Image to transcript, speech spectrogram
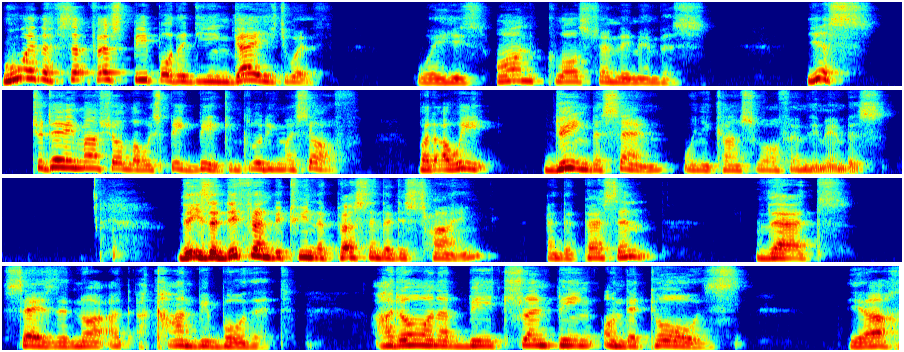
Who were the first people that he engaged with? Were his own close family members. Yes, today, mashallah, we speak big, including myself. But are we doing the same when it comes to our family members? There is a difference between a person that is trying and the person that says that no, I, I can't be bothered. I don't want to be tramping on the toes. Yeah,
